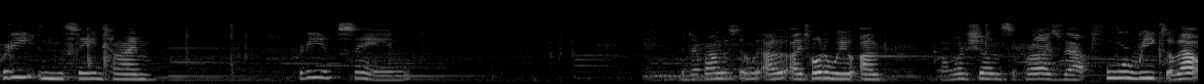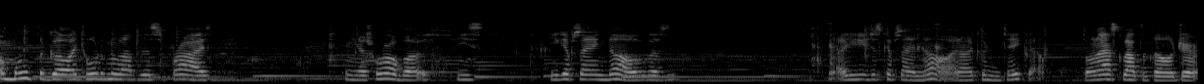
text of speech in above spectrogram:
pretty insane time. Pretty insane. And I promised him. I, I told him we. I, I want to show him a surprise. About four weeks, about a month ago, I told him about this surprise in this world, but he's he kept saying no because he just kept saying no, and I couldn't take that. Don't ask about the villager.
